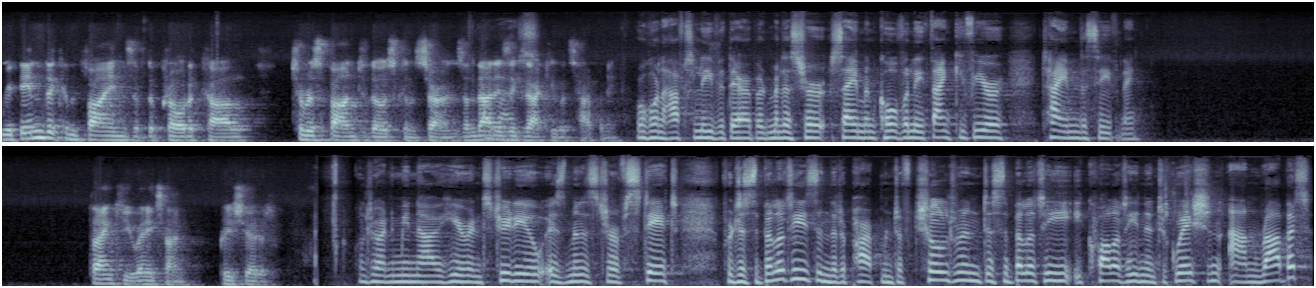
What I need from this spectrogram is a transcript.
within the confines of the protocol to respond to those concerns. And that is exactly what's happening. We're going to have to leave it there. But Minister Simon Coveney, thank you for your time this evening. Thank you. Anytime. Appreciate it. Well, joining me now here in studio is Minister of State for Disabilities in the Department of Children, Disability, Equality and Integration, Anne Rabbitte,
